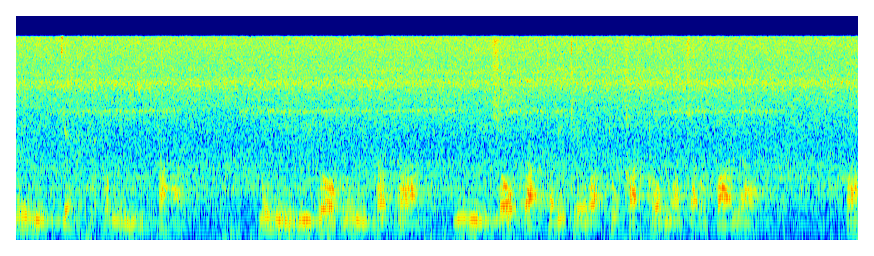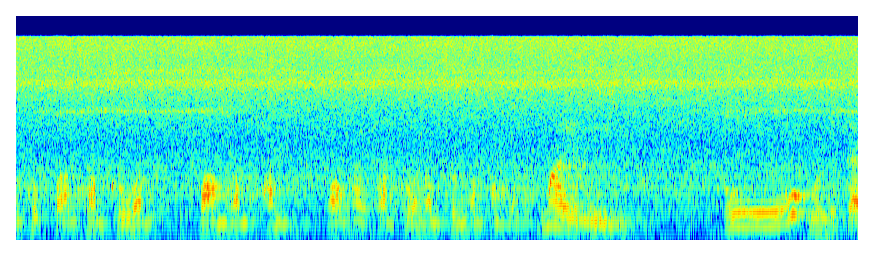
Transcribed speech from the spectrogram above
ไม่มีเจ็บแล้วก็ไม่มีตาย ไม่มีวิโยกไม่มีท่าท่าไม่มีโศกะปริเทวะทุกขโทมนัสอุปายาความทุกข์ความข้ามครวน ความรำพันร้องไห้ข้ามครวนรำพึงรำพันอะไรไม่มี ทุกมันจะแก้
